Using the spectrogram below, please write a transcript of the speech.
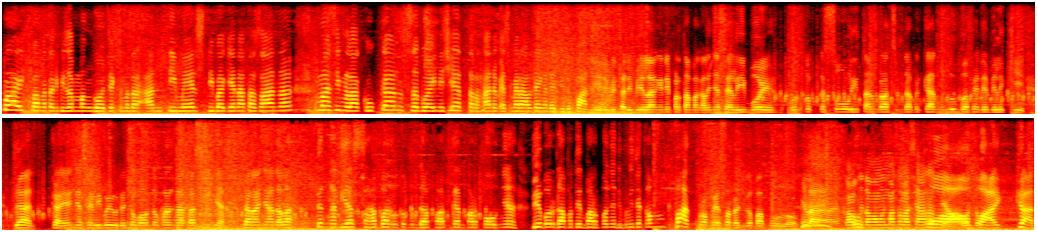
Baik banget tadi bisa menggocek sementara anti-match di bagian atas sana Masih melakukan sebuah initiate terhadap Esmeralda yang ada di depan Ini bisa dibilang ini pertama kalinya Sally Boy untuk kesulitan berhasil mendapatkan blue buff yang dia miliki. Dan kayaknya Sally Boy udah coba untuk mengatasinya. Caranya adalah dengan dia sabar untuk mendapatkan purple-nya. Dia baru dapetin purple-nya di menit yang keempat, Profesor dan juga Papulo. Gila, kalau kita ngomongin masalah syarat ya Wow, untuk my God.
